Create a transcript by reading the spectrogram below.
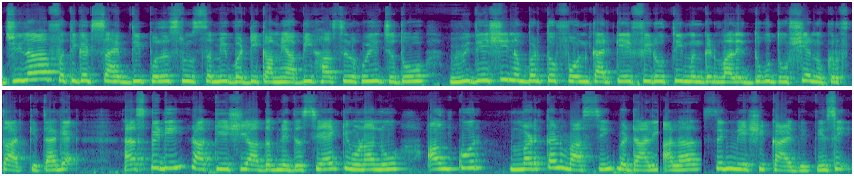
ਜ਼ਿਲ੍ਹਾ ਫਤਿਹਗੜ੍ਹ ਸਾਹਿਬ ਦੀ ਪੁਲਿਸ ਨੂੰ ਸਮੇਂ ਵੱਡੀ ਕਾਮਯਾਬੀ ਹਾਸਲ ਹੋਈ ਜਦੋਂ ਵਿਦੇਸ਼ੀ ਨੰਬਰ ਤੋਂ ਫੋਨ ਕਰਕੇ ਫਿਰੌਤੀ ਮੰਗਣ ਵਾਲੇ ਦੋ ਦੋਸ਼ੀਆਂ ਨੂੰ ਗ੍ਰਿਫਤਾਰ ਕੀਤਾ ਗਿਆ। ਐਸਪੀਡੀ ਰਾਕੇਸ਼ ਯਾਦਵ ਨੇ ਦੱਸਿਆ ਕਿ ਉਹਨਾਂ ਨੂੰ ਅੰਕੁਰ ਮੜਕਣ ਵਾਸੀ ਬਡਾਲੀ ਆਲਾ ਸਿੰਘ ਨੇ ਸ਼ਿਕਾਇਤ ਦਿੱਤੀ ਸੀ।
